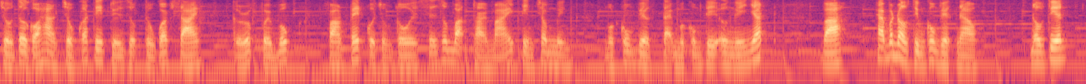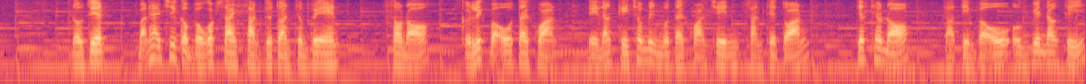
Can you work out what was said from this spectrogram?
chúng tôi có hàng chục các tin tuyển dụng từ website, group Facebook, fanpage của chúng tôi sẽ giúp bạn thoải mái tìm cho mình một công việc tại một công ty ưng ý nhất và hãy bắt đầu tìm công việc nào. Đầu tiên, đầu tiên bạn hãy truy cập vào website sàn kế toán.vn. Sau đó, click vào ô tài khoản để đăng ký cho mình một tài khoản trên sàn kế toán. Tiếp theo đó là tìm vào ô ứng viên đăng ký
